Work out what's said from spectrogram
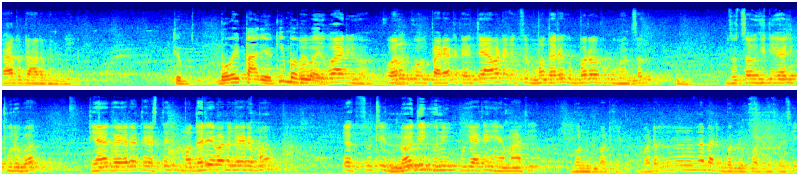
रातो डाँडो भन्ने। त्यो बबै पारी हो कि? बबै वारी हो कलुङको पारेर त्यहाँ- त्यहाँबाट एकचोटि मधेरेको बरौट भन्छन् जो चौकीदेखि अलिक पूर्व। त्यहाँ गएर त्यसरी मधेरेबाट गएर म एकचोटि नदी कुनै पुगेको थिएँ यहाँ माथि बन्नु पड्क्यो बडरबारी बन्नु पड्केपछि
